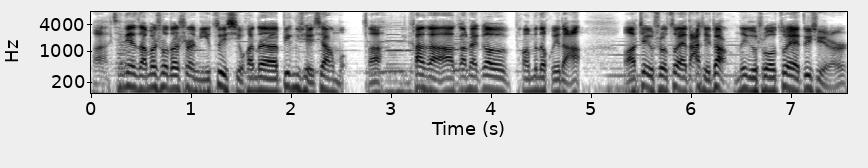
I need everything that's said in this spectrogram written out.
啊。今天咱们说的是你最喜欢的冰雪项目啊，看看啊，刚才各位朋友们的回答啊，这个说最爱打雪仗，那个说最爱堆雪人，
